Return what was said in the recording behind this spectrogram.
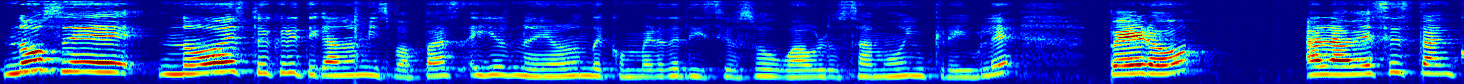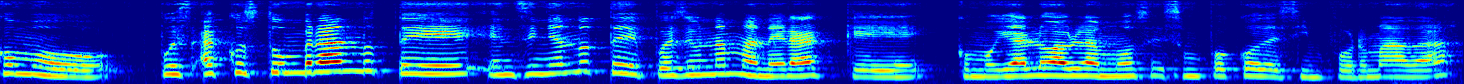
no sé, no estoy criticando a mis papás, ellos me dieron de comer delicioso, wow, los amo, increíble, pero a la vez están como pues acostumbrándote, enseñándote pues de una manera que, como ya lo hablamos, es un poco desinformada.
